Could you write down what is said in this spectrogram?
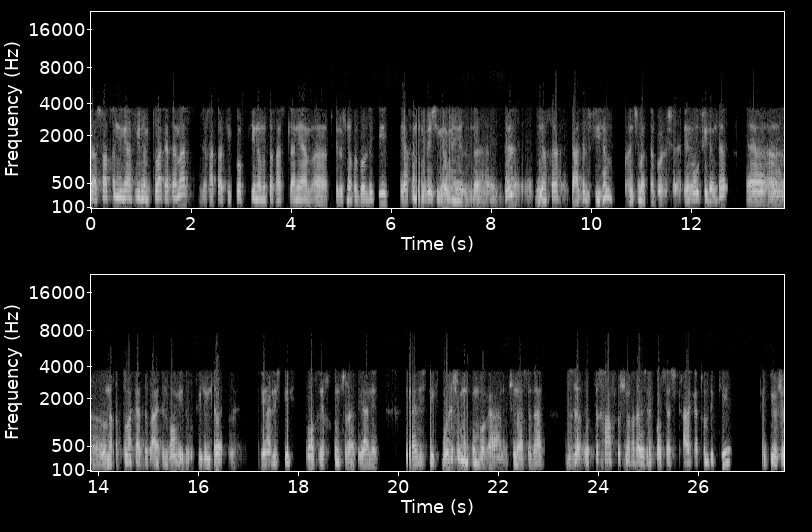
Yo'q sotqin degan film plakat emas. Hattoki ko'p kino mutaxassislarni ham fikri shunaqa bo'ldiki yaqin o'n besh yigirma yilda bunaqa dadil film birinchi marta bo'lishi. Endi u filmda unaqa plakat deb aytilib bo'lmaydi u filmda realistik turadi ya'ni realistik bo'lishi mumkin bo'lgan shu narsadan biza u xavfni shunaqa darajada ko'rsatishga harakat qildikki chunki o'sha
